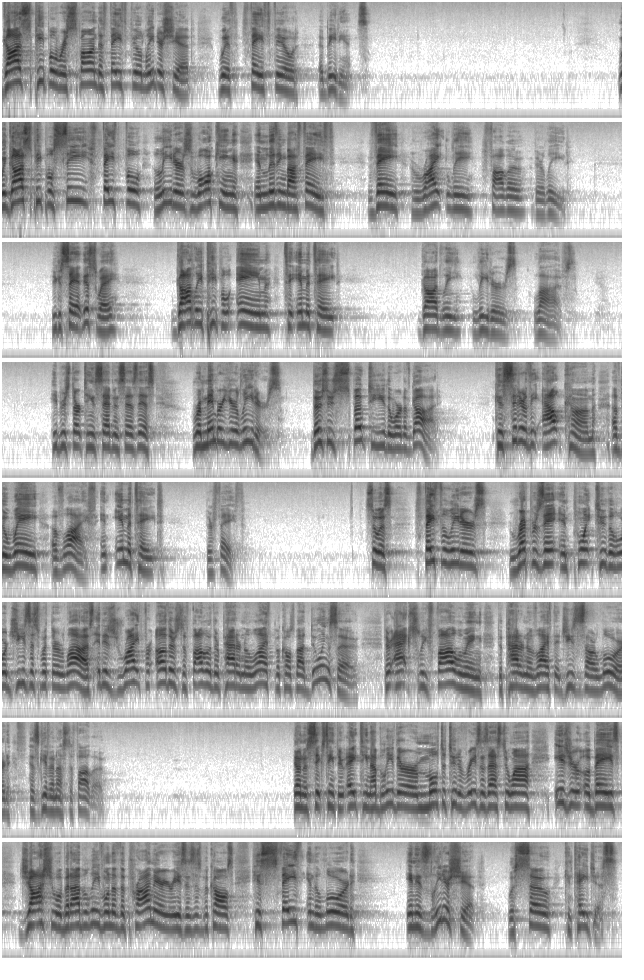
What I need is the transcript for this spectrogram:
God's people respond to faith filled leadership with faith filled obedience. When God's people see faithful leaders walking and living by faith, they rightly follow their lead. You could say it this way godly people aim to imitate godly leaders' lives. Hebrews 13 7 says this Remember your leaders, those who spoke to you the word of God. Consider the outcome of the way of life and imitate their faith. So, as faithful leaders represent and point to the Lord Jesus with their lives, it is right for others to follow their pattern of life because by doing so, they're actually following the pattern of life that Jesus our Lord has given us to follow. Down to 16 through 18, I believe there are a multitude of reasons as to why Israel obeys Joshua, but I believe one of the primary reasons is because his faith in the Lord in his leadership was so contagious.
